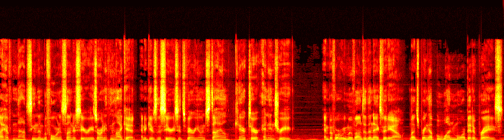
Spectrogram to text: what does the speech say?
I have not seen them before in a Slender series or anything like it, and it gives the series its very own style, character, and intrigue. And before we move on to the next video, let's bring up one more bit of praise.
